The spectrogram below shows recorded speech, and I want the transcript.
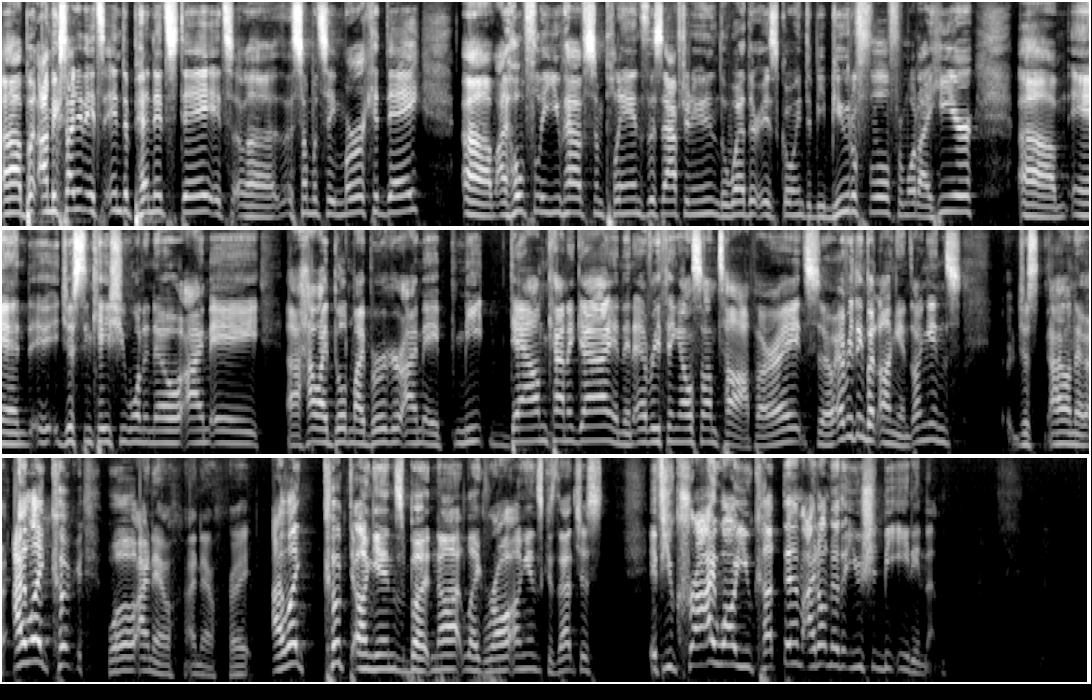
Uh, but I'm excited. It's Independence Day. It's uh, some would say Murica Day. Um, I hopefully you have some plans this afternoon. The weather is going to be beautiful, from what I hear. Um, and it, just in case you want to know, I'm a uh, how I build my burger. I'm a meat down kind of guy, and then everything else on top. All right, so everything but onions. Onions, just I don't know. I like cook. Well, I know, I know, right? I like cooked onions, but not like raw onions because that just if you cry while you cut them, I don't know that you should be eating them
